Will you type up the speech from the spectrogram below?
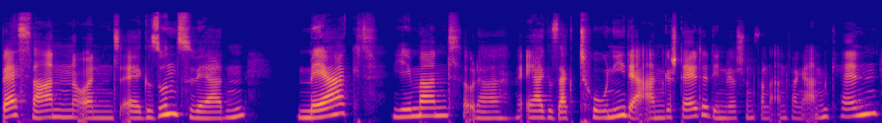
bessern und äh, gesund zu werden, merkt jemand oder eher gesagt Toni, der Angestellte, den wir schon von Anfang an kennen,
